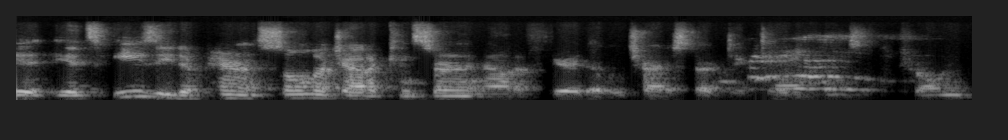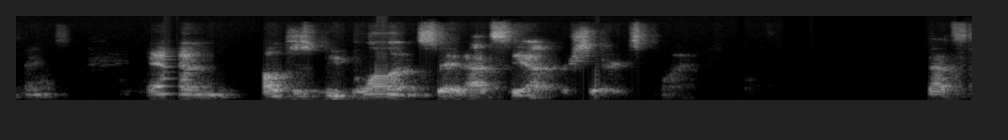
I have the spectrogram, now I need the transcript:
it, it's easy to parent so much out of concern and out of fear that we try to start dictating things and controlling things. And I'll just be blunt and say that's the adversary's plan. That's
